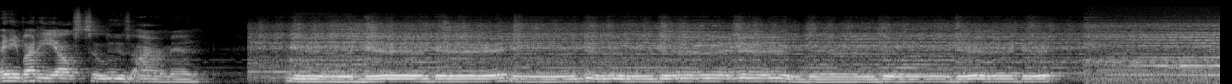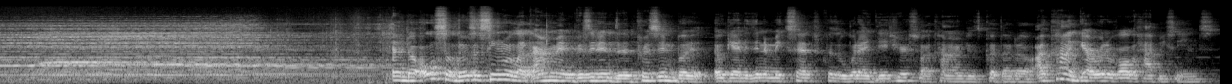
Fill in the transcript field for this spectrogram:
anybody else to lose Iron Man. Do, do, do, And uh, also, there was a scene where like Iron Man visited the prison, but again, it didn't make sense because of what I did here, so I kind of just cut that out. I kind of got rid of all the happy scenes.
